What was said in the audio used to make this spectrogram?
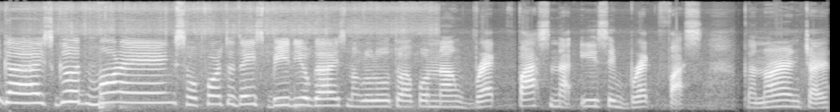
Hi guys! Good morning! So for today's video guys, magluluto ako ng breakfast na easy breakfast. Ganon, char.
